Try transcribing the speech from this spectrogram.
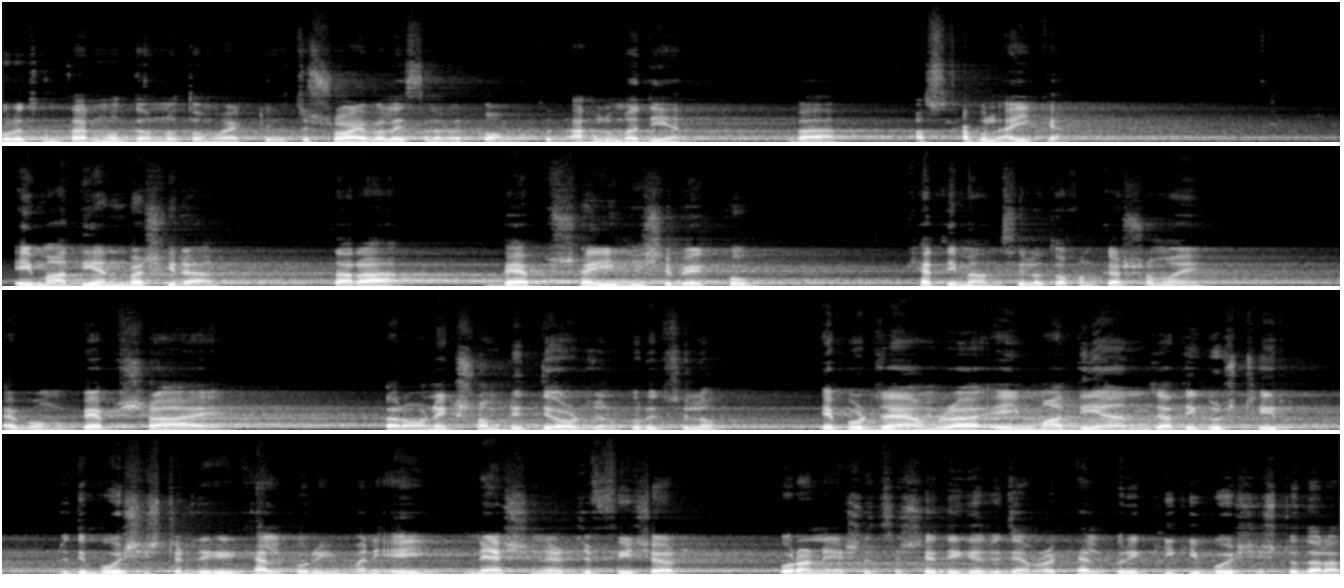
করেছেন, তার মধ্যে অন্যতম একটি হচ্ছে সোয়েব আলাহ ইসলামের কম, অর্থাৎ আহলু মাদিয়ান বা আসহাবুল আইকা। এই মাদিয়ানবাসীরা তারা ব্যবসায়ী হিসেবে খুব খ্যাতিমান ছিল তখনকার সময়ে। এবং ব্যবসায় তারা অনেক সমৃদ্ধি অর্জন করেছিল। এ পর্যায়ে আমরা এই মাদিয়ান জাতিগোষ্ঠীর যদি বৈশিষ্ট্যের দিকে খেয়াল করি মানে এই ন্যাশনের যে ফিচার কোরআনে এসেছে, সেদিকে যদি আমরা খেয়াল করি, কী কী বৈশিষ্ট্য দ্বারা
